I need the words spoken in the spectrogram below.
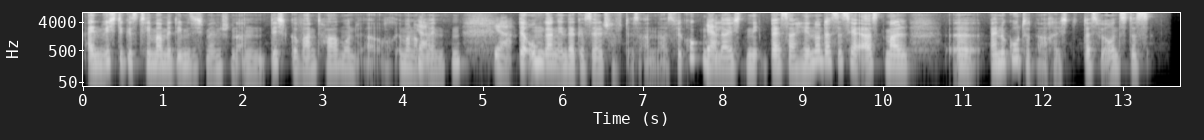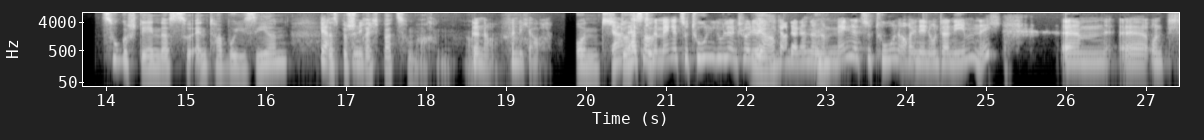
ein wichtiges Thema, mit dem sich Menschen an dich gewandt haben und auch immer noch ja. wenden. Ja. Der Umgang in der Gesellschaft ist anders. Wir gucken ja. vielleicht besser hin und das ist ja erstmal äh, eine gute Nachricht, dass wir uns das zugestehen, das zu enttabuisieren, ja, das besprechbar ich, zu machen. Ja. Genau, finde ich auch. Und ja, du da hast ist noch so, eine Menge zu tun, Jule, entschuldige, ja. da ist noch eine. Menge zu tun, auch in den Unternehmen, nicht? Ähm, äh, und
